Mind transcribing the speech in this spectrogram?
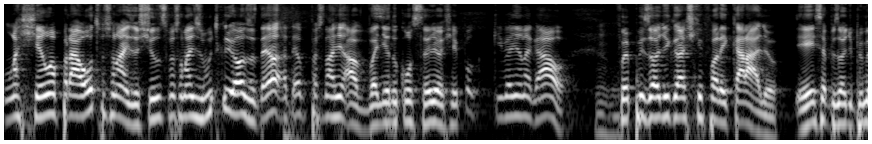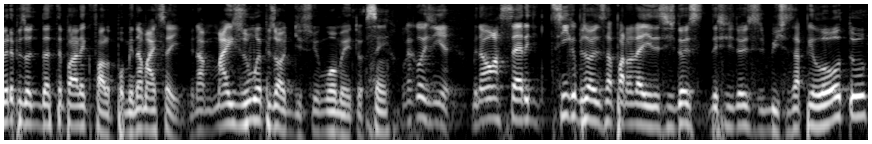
uma chama pra outros personagens. Eu achei os personagens muito curiosos. Até, até o personagem, a velhinha do conselho, eu achei, pô, que velhinha legal. Foi um episódio que eu acho que eu falei, caralho, esse episódio, o primeiro episódio da temporada que eu falo, pô, me dá mais isso aí. Me dá mais um episódio disso em algum momento. Sim. Qualquer coisinha. Me dá uma série de cinco episódios dessa parada aí, desses dois, desses dois bichos. Essa piloto,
